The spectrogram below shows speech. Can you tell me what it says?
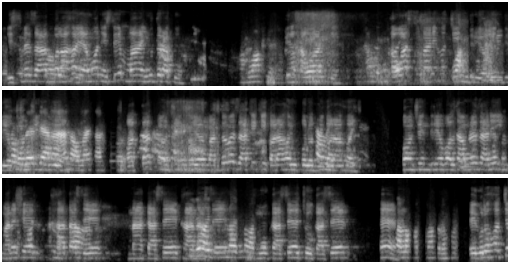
ইসমে জাত বলা হয় এমন ইসিম মা বিল হাওয়াসি। হাওয়াসি মানে হচ্ছে ইন্দ্রিয় ইন্দ্রিয় অর্থাৎ পঞ্চেন্দ্রিয়ের মাধ্যমে যাকে কি করা হয়, উপলব্ধি করা হয়। পঞ্চেন্দ্রিয় বলতে আমরা জানি মানুষের হাত আছে, নাক আছে, কান আছে, মুখ আছে, চোখ আছে। হ্যাঁ। এগুলো হচ্ছে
